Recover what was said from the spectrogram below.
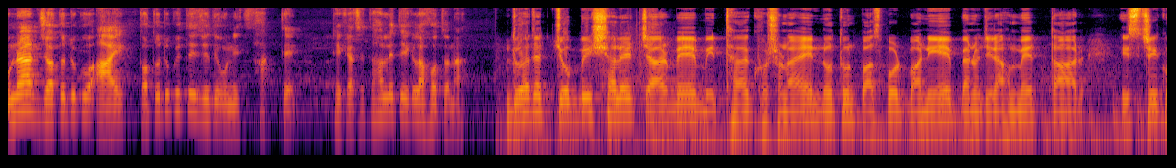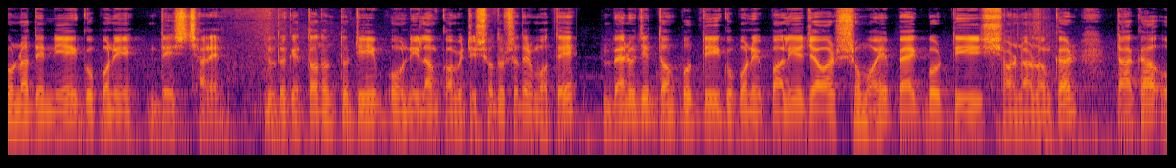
উনার যতটুকু আয়, ততটুকুতে যদি উনি থাকতেন, ঠিক আছে, তাহলে তো এগুলো হতো না। দু হাজার চব্বিশ সালের চার মে মিথ্যা ঘোষণায় নতুন পাসপোর্ট বানিয়ে বেনজির আহমেদ তার স্ত্রী কন্যাদের নিয়ে গোপনে দেশ ছাড়েন। দুদকের তদন্ত টিম ও নিলাম কমিটির সদস্যদের মতে, বেনজির দম্পতি গোপনে পালিয়ে যাওয়ার সময় ব্যাগ ভর্তি স্বর্ণালঙ্কার, টাকা ও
